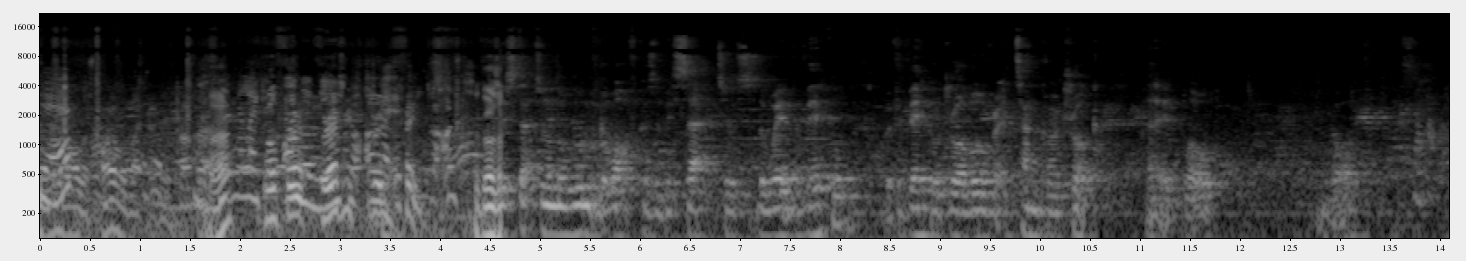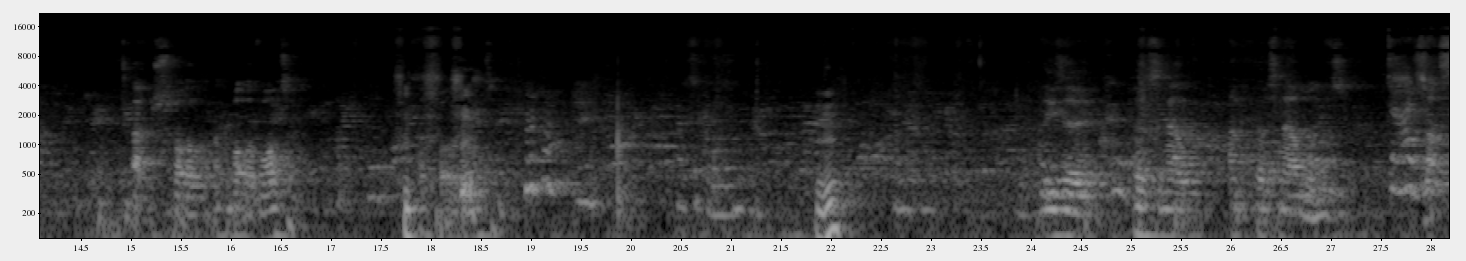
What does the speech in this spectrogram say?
yeah. all the spoiled like huh? Well, for, for every three feet, so goes they stepped on the wouldn't go off because they'd be set to the weight of the vehicle. But if a vehicle drove over it, a tank or a truck, then it'd blow up and go off. That's just a bottle, like a bottle of water. That's a bottle of water. Mm-hmm. These are personnel, anti-personnel ones. So that's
